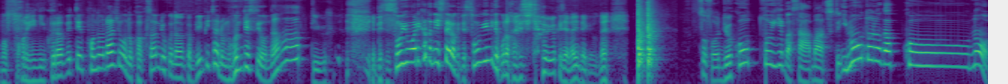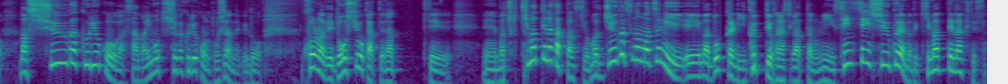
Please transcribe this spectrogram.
もうそれに比べて、このラジオの拡散力なんかビビたるもんですよなーっていう。いや別にそういう終わり方にしたいわけで、そういう意味でこの話したいわけじゃないんだけどね。そうそう、旅行といえばさ、まあちょっと妹の学校の、まあ修学旅行がさ、まあ妹修学旅行の年なんだけど、コロナでどうしようかってなって、えー、まあちょっと決まってなかったんですよ。まあ10月の末に、えー、まあどっかに行くっていう話があったのに、先々週くらいまで決まってなくてさ、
